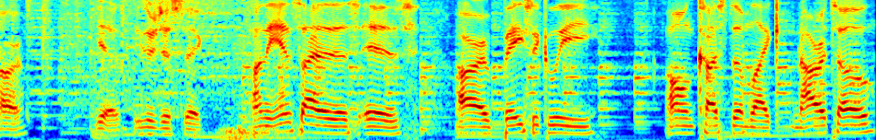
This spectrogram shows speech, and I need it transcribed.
are, yeah, these are just sick. On the inside of this is our basically own custom like Naruto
